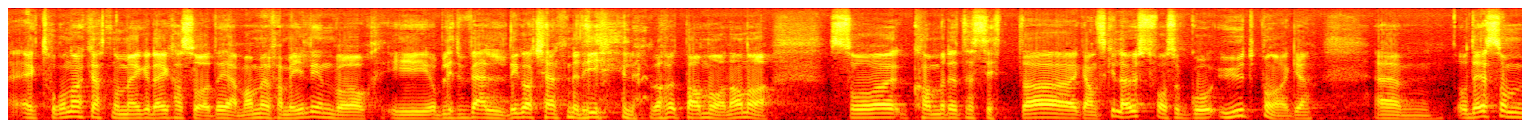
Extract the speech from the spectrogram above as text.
Jeg tror nok at når meg og deg har sittet hjemme med familien vår i, og blitt veldig godt kjent med de i løpet av et par måneder nå, så kommer det til å sitte ganske løst for oss å gå ut på noe. Um, og det som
